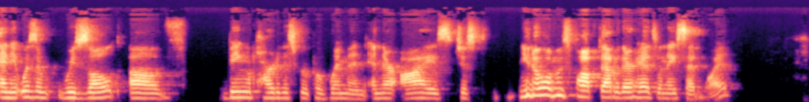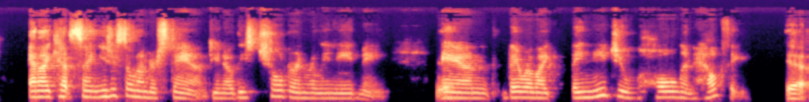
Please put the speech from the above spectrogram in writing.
And it was a result of being a part of this group of women and their eyes just you know almost popped out of their heads when they said what? And i kept saying you just don't understand. You know these children really need me. Yeah. and they were like they need you whole and healthy. Yeah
